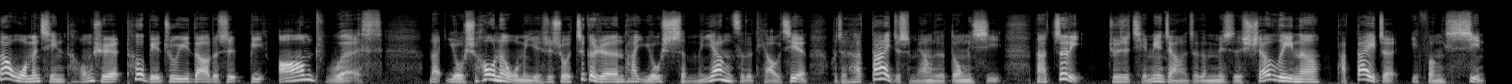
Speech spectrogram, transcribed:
那我们请同学特别注意到的是 be armed with。那有时候呢，我们也是说这个人他有什么样子的条件，或者他带着什么样子的东西。那这里就是前面讲的这个 Mrs. Shovely 呢，他带着一封信。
